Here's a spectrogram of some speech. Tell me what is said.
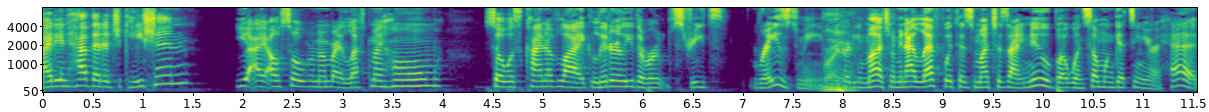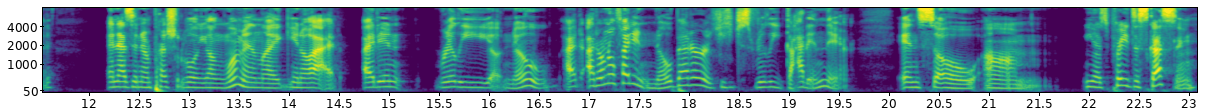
I didn't have that education. Yeah, I also remember I left my home, so it was kind of like literally the streets raised me pretty much. I mean, I left with as much as I knew, but when someone gets in your head, and as an impressionable young woman, like you know, I I didn't really uh, know. I I don't know if I didn't know better, or he just really got in there, and so um, you know, it's pretty disgusting.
